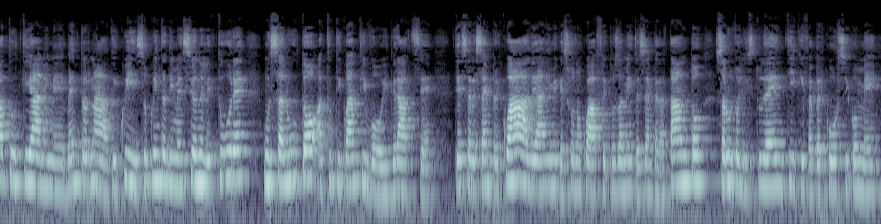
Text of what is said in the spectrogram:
a tutti anime, bentornati qui su Quinta Dimensione Letture, un saluto a tutti quanti voi, grazie di essere sempre qua, alle anime che sono qua affettuosamente sempre da tanto, saluto gli studenti, chi fa percorsi con me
